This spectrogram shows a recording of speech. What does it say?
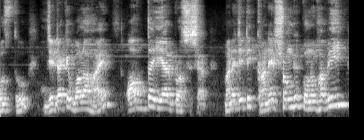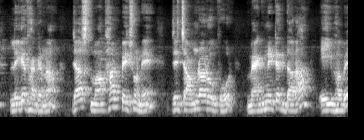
বস্তু, যেটাকে বলা হয় অফ দ্য ইয়ার প্রসেসর মানে যেটি কানের সঙ্গে কোনোভাবেই লেগে থাকে না জাস্ট মাথার পেছনে যে চামড়ার ওপর ম্যাগনেটের দ্বারা এইভাবে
